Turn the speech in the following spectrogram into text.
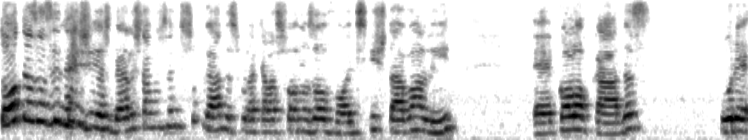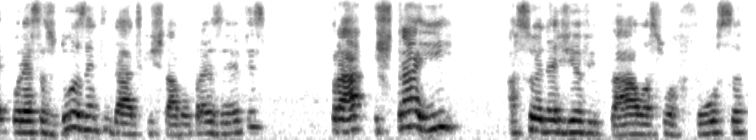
todas as energias dela estavam sendo sugadas por aquelas formas ovoides que estavam ali é, colocadas por, por essas duas entidades que estavam presentes para extrair a sua energia vital, a sua força.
